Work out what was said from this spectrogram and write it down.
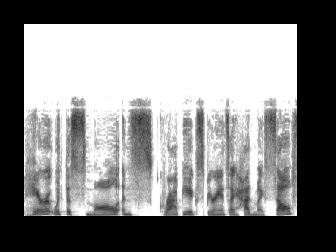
pair it with the small and scrappy experience I had myself,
